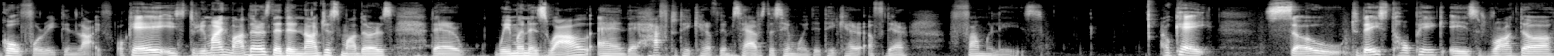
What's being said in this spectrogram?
go for it in life okay is to remind mothers that they're not just mothers they're women as well, and they have to take care of themselves the same way they take care of their families. Okay, so today's topic is rather.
